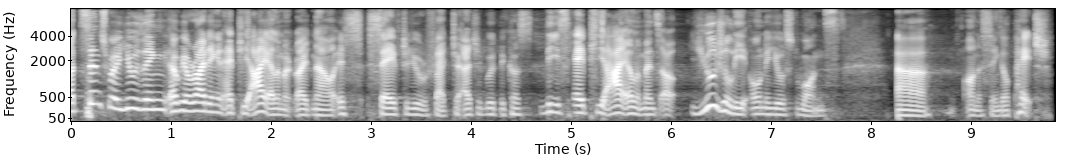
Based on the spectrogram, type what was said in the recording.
but since we're using, uh, we're writing an API element right now, it's safe to use reflect to attribute because these API elements are usually only used once uh, on a single page.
